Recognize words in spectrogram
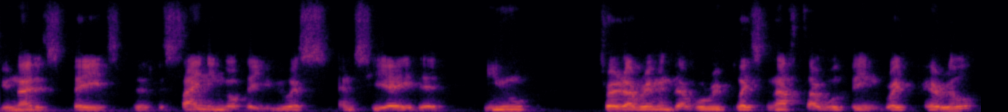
United States, the, the signing of the USMCA, the new trade agreement that will replace NAFTA, will be in great peril.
